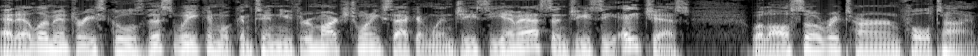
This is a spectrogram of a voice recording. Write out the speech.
at elementary schools this week and will continue through March 22nd when GCMS and GCHS will also return full time.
